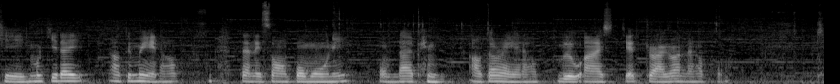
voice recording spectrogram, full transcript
เค เมื่อกี้ได้อัลติเมทนะครับ แต่ในซองโปรโมนี้ผมได้เป็น Outer Ray นะครับ Blue Eyes Jet Dragon นะครับผม โอเค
